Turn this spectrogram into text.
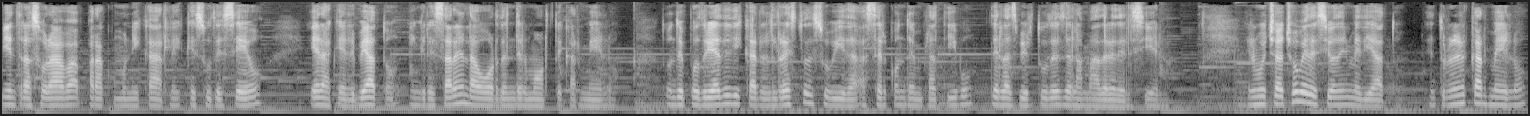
mientras oraba para comunicarle que su deseo era que el beato ingresara en la orden del Monte Carmelo, donde podría dedicar el resto de su vida a ser contemplativo de las virtudes de la Madre del Cielo. El muchacho obedeció de inmediato, entró en el Carmelo,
